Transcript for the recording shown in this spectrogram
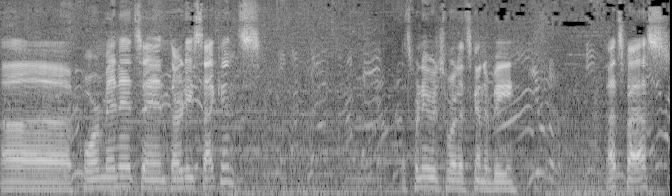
Uh, four minutes and 30 seconds? That's pretty much what it's going to be. That's fast.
